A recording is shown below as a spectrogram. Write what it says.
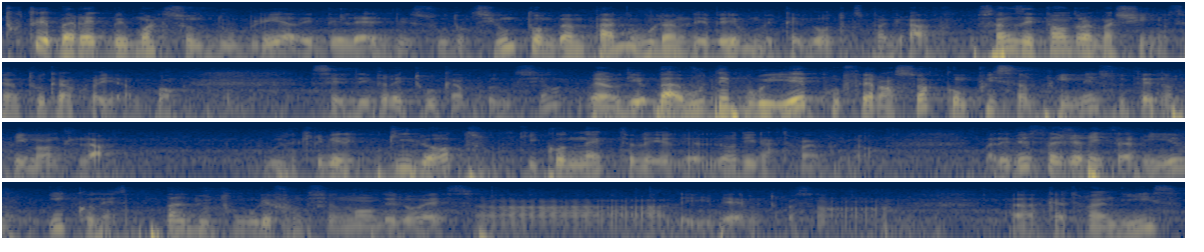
toutes les barrettes mémoire sont doublées avec des LED dessous. Donc si on tombe en panne, vous l'enlevez, vous mettez l'autre, c'est pas grave, sans étendre la machine. C'est un truc incroyable. Bon, c'est des vrais trucs en production. On dit, bah, vous débrouillez pour faire en sorte qu'on puisse imprimer sous cette imprimante là. Vous écrivez les pilotes qui connectent l'ordinateur imprimant. Ben, les deux stagiaires, ils arrivent, ils connaissent pas du tout les fonctionnements de l'OS euh, des IBM 390.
